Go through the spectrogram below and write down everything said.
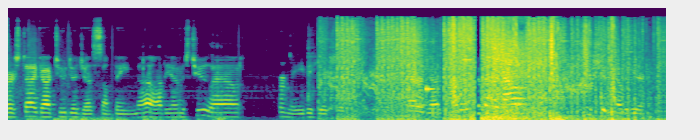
first I got to adjust something. The audio is too loud for me to hear. There better now. Over here?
